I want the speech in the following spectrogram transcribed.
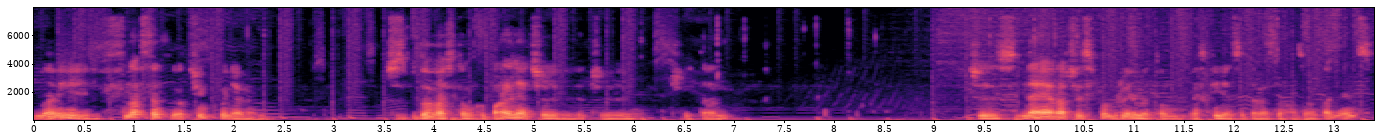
No i w następnym odcinku nie wiem, czy zbudować tą kopalnię, czy, czy, czy ten. Czy, nie, raczej splądrujemy tą jaskinię, co teraz znalazłem, tak więc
